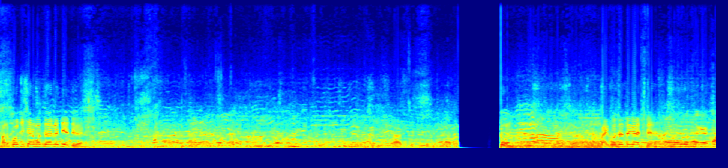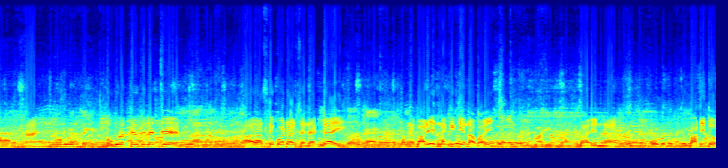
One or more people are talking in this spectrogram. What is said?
মানে পঁচিশের মধ্যে হলে দিয়ে দেবেন? আচ্ছা। ভাই কোথা থেকে আসছেন? হ্যাঁ? বগুড়ার থেকে। চলে যাচ্ছেন আর আজকে কয়টা আসছেন? একটাই? আপনার বাড়ির নাকি কেনা ভাই? বাড়ির না? পাটি তো?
